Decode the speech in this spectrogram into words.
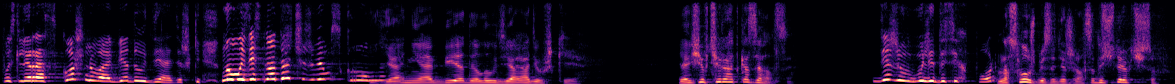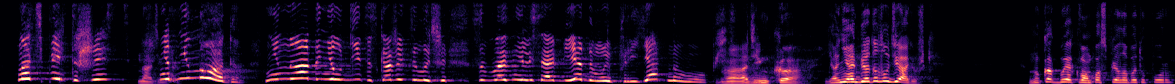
после роскошного обеда у дядюшки, но мы здесь на даче живем скромно. Я не обедал у дядюшки. Я еще вчера отказался. Где же вы были до сих пор? На службе задержался до четырех часов. Ну, а теперь-то шесть. Наденька. Нет, не надо, не надо, не лгите, скажите лучше, соблазнились обедом и приятным обществом. Наденька, я не обедал у дядюшки. Ну, как бы я к вам поспел об эту пору?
